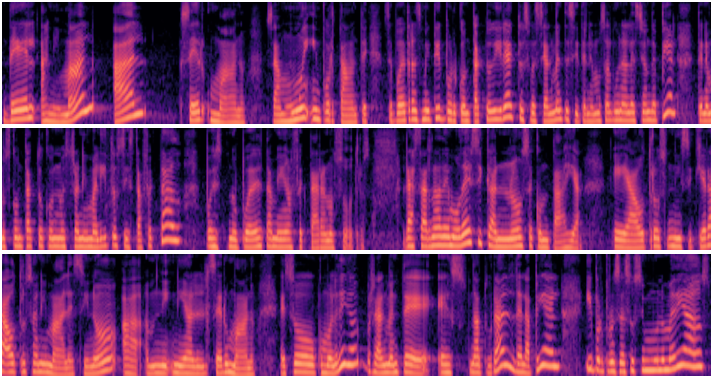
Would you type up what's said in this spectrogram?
del animal al ser humano. O sea, muy importante. Se puede transmitir por contacto directo, especialmente si tenemos alguna lesión de piel, tenemos contacto con nuestro animalito si está afectado, pues nos puede también afectar a nosotros. La sarna demodésica no se contagia. Eh, a otros, ni siquiera a otros animales, sino a, ni, ni, al ser humano. Eso, como le digo, realmente es natural de la piel y por procesos inmunomediados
